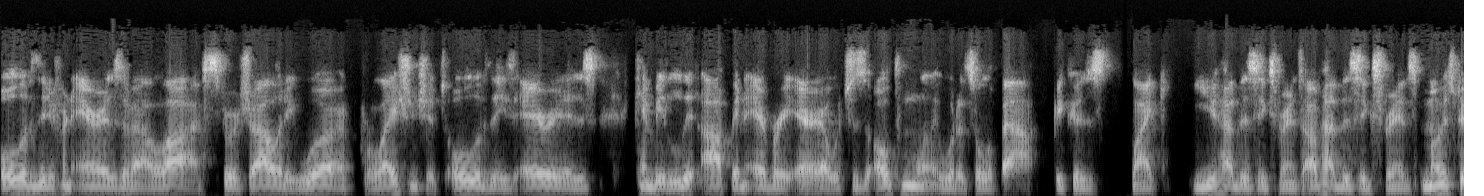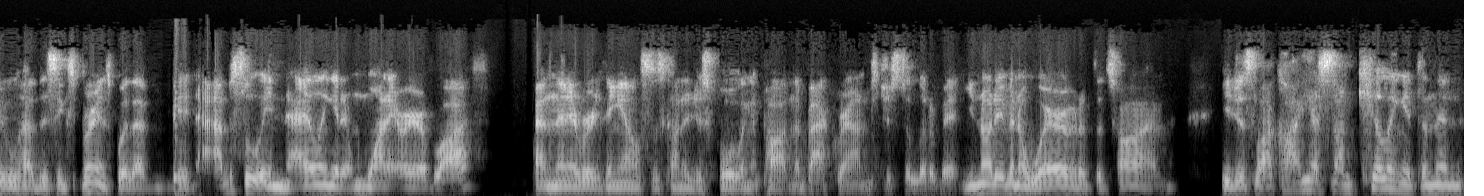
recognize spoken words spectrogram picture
all of the different areas of our life spirituality, work, relationships all of these areas can be lit up in every area, which is ultimately what it's all about. Because, like, you had this experience, I've had this experience, most people have this experience where they've been absolutely nailing it in one area of life. And then everything else is kind of just falling apart in the background just a little bit. You're not even aware of it at the time you're just like, oh yes, I'm killing it, and then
